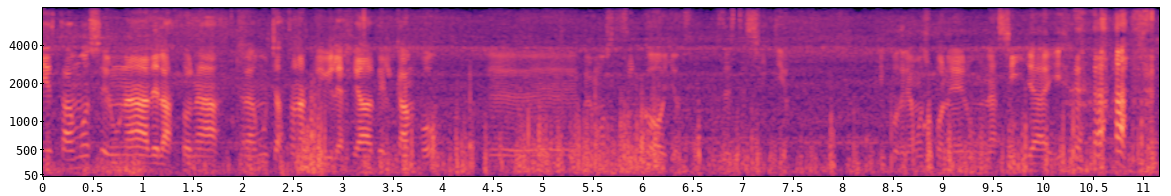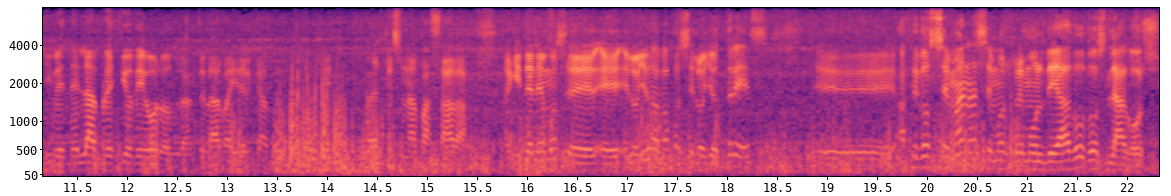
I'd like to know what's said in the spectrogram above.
aquí estamos en una de las zonas, de las muchas zonas privilegiadas del campo. Eh, vemos cinco hoyos desde este sitio. Y podríamos poner una silla y, venderla a precio de oro durante la Ryder Cup. Es que es una pasada. Aquí tenemos el hoyo de abajo, es el hoyo 3. Eh, hace dos semanas hemos remoldeado dos lagos.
